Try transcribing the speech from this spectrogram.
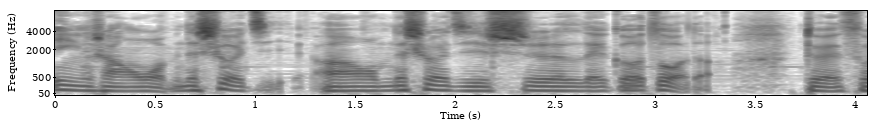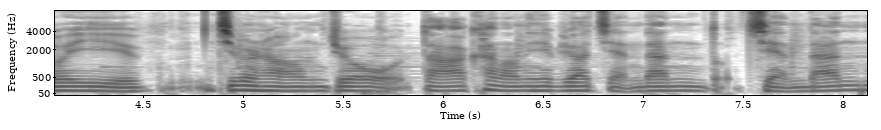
印上我们的设计啊，我们的设计是雷哥做的，对，所以基本上就大家看到那些比较简单的、简单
